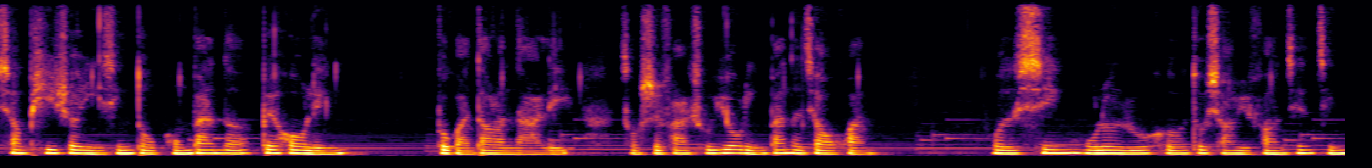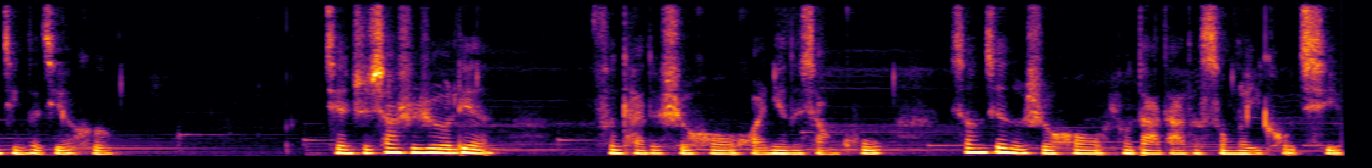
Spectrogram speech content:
像披着隐形斗篷般的背后灵，不管到了哪里，总是发出幽灵般的叫唤。我的心无论如何都想与房间紧紧的结合，简直像是热恋。分开的时候怀念的想哭，相见的时候又大大的松了一口气。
